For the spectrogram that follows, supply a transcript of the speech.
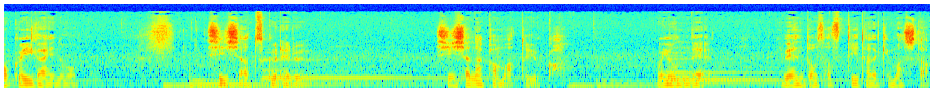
僕以外の C 社作れる C 社仲間というかを呼んでイベントをさせていただきました。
